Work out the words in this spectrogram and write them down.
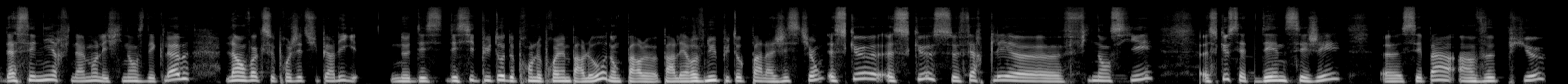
d'assainir finalement les finances des clubs. Là, on voit que ce projet de Super League ne décide plutôt de prendre le problème par le haut, donc par, le, par les revenus plutôt que par la gestion. Est-ce que, -ce fair play euh, financier, est-ce que cette DNCG, euh, c'est pas un vœu pieux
